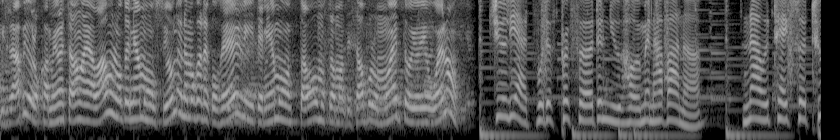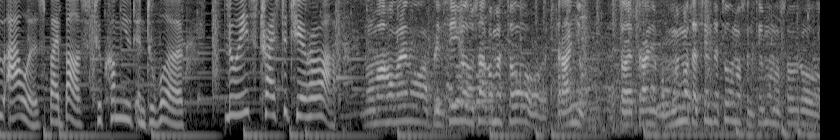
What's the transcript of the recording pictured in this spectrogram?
Y rápido, los camiones estaban ahí abajo, no teníamos opción, teníamos que recoger y teníamos, estábamos traumatizados por los muertos. Yo digo, bueno, Juliette would have preferred a new home in Havana. Now it takes her two hours by bus to commute into work. Luis tries to cheer her up. No, más o menos, al principio, tú sabes cómo es todo, extraño, esto es extraño. Como mismo te sientes tú, nos sentimos nosotros,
